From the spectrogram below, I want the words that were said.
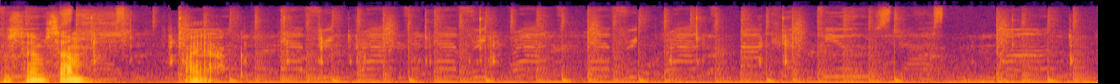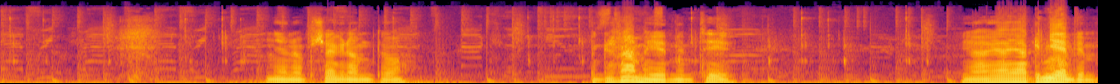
Zostałem sam? A jak? Nie no, przegram to. Wygrywamy jednym, ty. Ja, ja jak nie wiem.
